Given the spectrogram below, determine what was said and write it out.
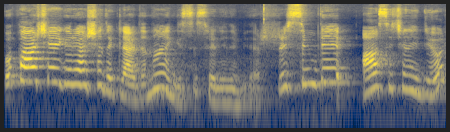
Bu parçaya göre aşağıdakilerden hangisi söylenebilir? Resimde A seçeneği diyor.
